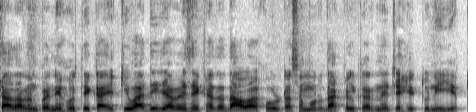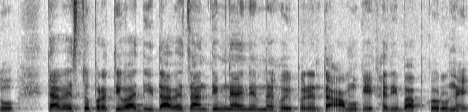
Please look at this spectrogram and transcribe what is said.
साधारणपणे होते काय की वादी ज्यावेळेस एखादा दावा कोर्टासमोर दाखल करण्याच्या हेतूने येतो त्यावेळेस तो प्रतिवादी दाव्याचा अंतिम न्यायनिर्णय होईपर्यंत अमुक एखादी बाब करू नये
